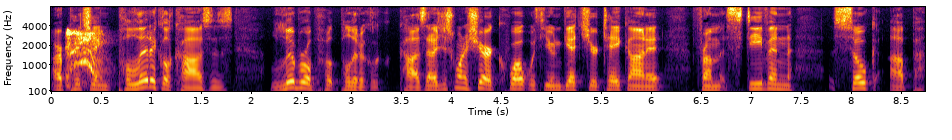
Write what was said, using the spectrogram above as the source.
are pitching political causes, liberal po- political causes. And I just want to share a quote with you and get your take on it from Stephen Soukup,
